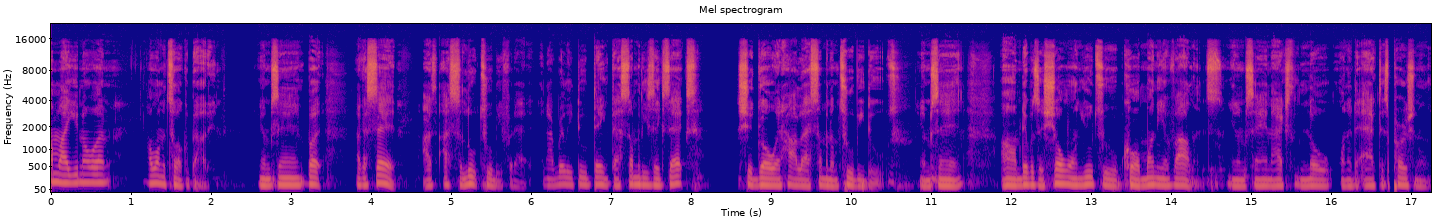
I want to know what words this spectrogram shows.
I'm like, you know what? I want to talk about it. You know what I'm saying? But like I said, I, I salute Tubi for that. And I really do think that some of these execs should go and holler at some of them Tubi dudes. You know what I'm saying? Um, there was a show on YouTube called Money and Violence. You know what I'm saying? I actually know one of the actors personally.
